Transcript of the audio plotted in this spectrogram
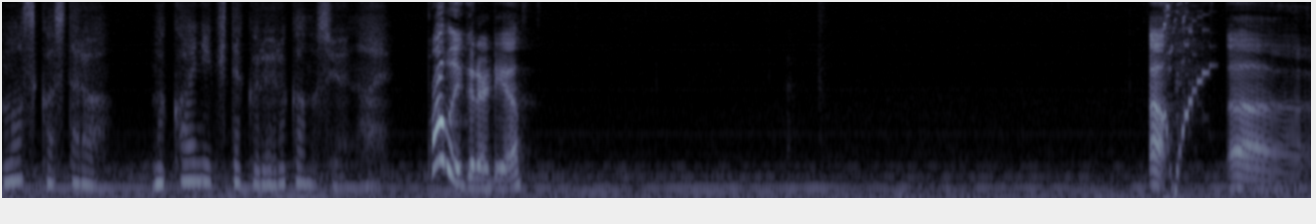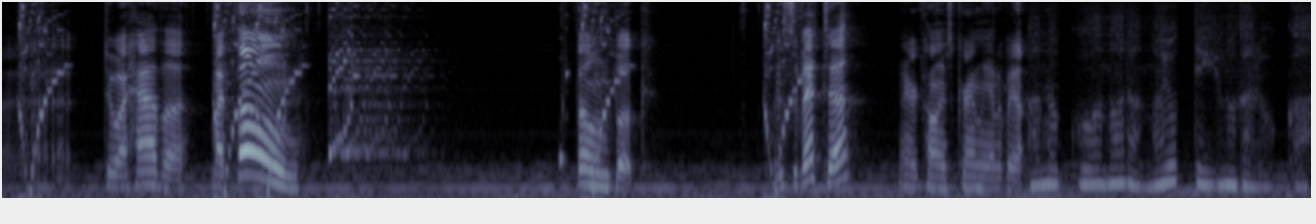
もしかしたら迎えに来てくれるかもしれない Probably a good idea. Oh, uh, do I have a my phone? Phone book. Elizaveta, your calling is currently unavailable. あの子はまだ迷っているのだろうか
